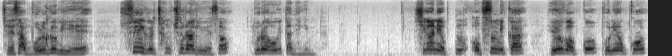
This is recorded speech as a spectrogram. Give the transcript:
제3 월급 위에 수익을 창출하기 위해서 노력하고 있다는 얘기입니다. 시간이 없, 없습니까? 여유가 없고 돈이 없고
